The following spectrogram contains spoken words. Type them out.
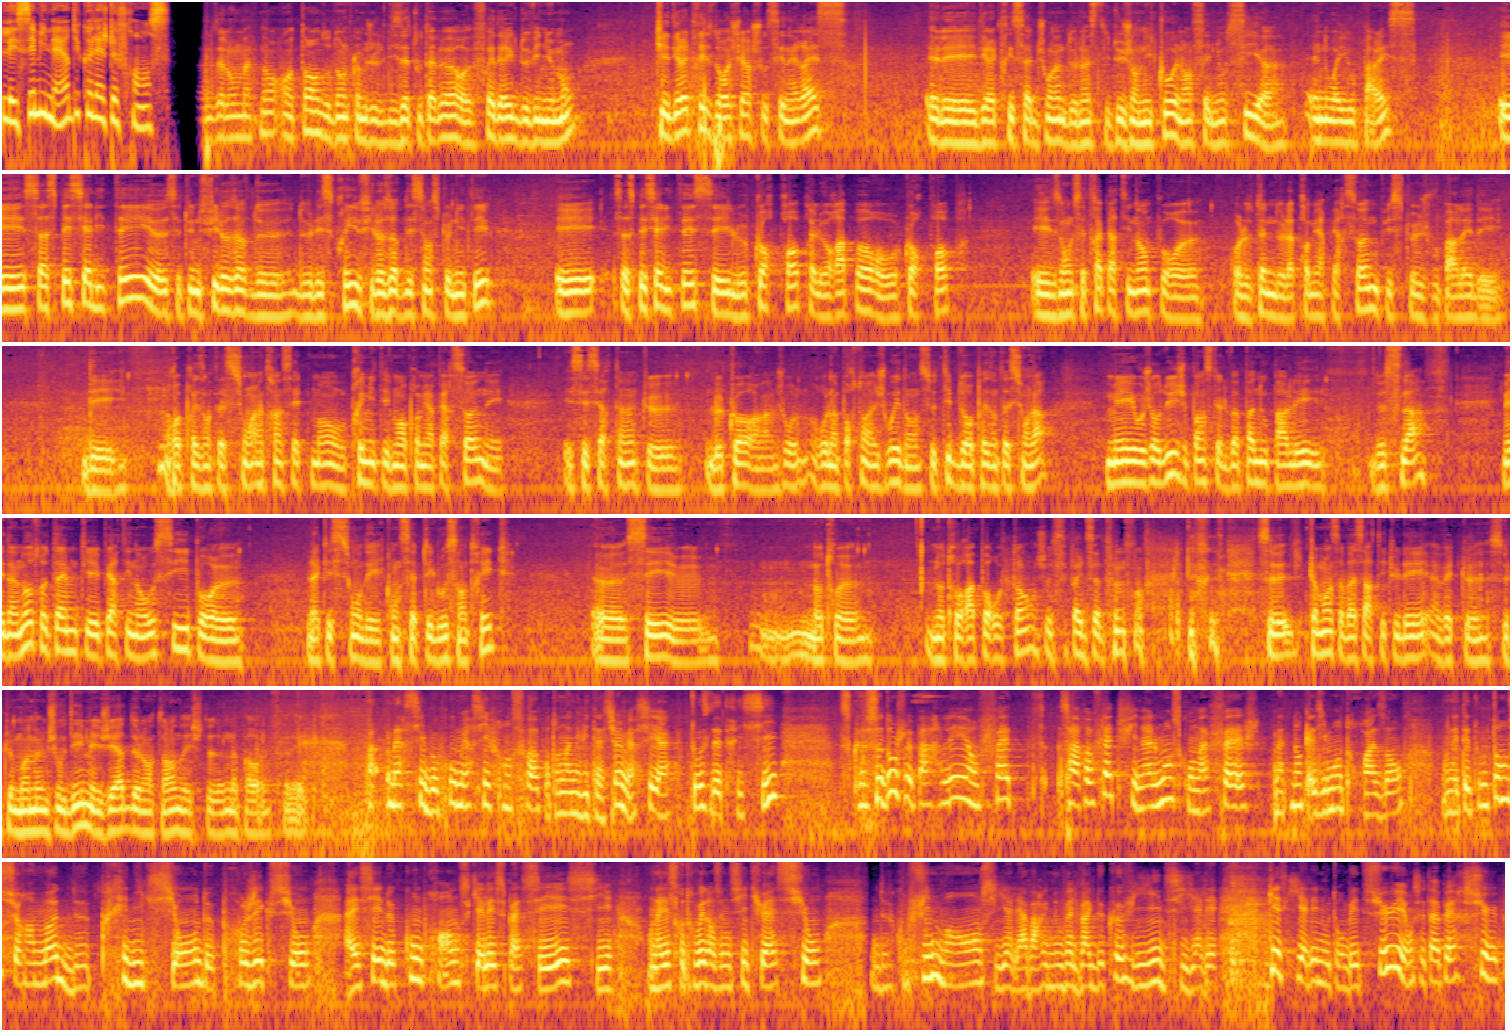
Les séminaires du Collège de France. Nous allons maintenant entendre, donc, comme je le disais tout à l'heure, Frédéric de Vignemont, qui est directrice de recherche au CNRS. Elle est directrice adjointe de l'Institut Jean Nico. Elle enseigne aussi à NYU Paris. Et sa spécialité, euh, c'est une philosophe de, l'esprit, philosophe des sciences cognitives. Et sa spécialité, c'est le corps propre et le rapport au corps propre. Et donc, c'est très pertinent pour, euh, pour le thème de la première personne, puisque je vous parlais des, représentations intrinsèquement ou primitivement en première personne. Et, et c'est certain que le corps a un rôle important à jouer dans ce type de représentation-là. Mais aujourd'hui, je pense qu'elle ne va pas nous parler de cela, mais d'un autre thème qui est pertinent aussi pour euh, la question des concepts égocentriques, euh, c'est euh, notre, notre rapport au temps. Je ne sais pas exactement comment ça va s'articuler avec ce que moi-même je vous dis, mais j'ai hâte de l'entendre et je te donne la parole, Frédéric. Ah, merci beaucoup, merci François pour ton invitation et merci à tous d'être ici. Ce, que, ce, dont je vais parler, en fait, ça reflète finalement ce qu'on a fait maintenant quasiment trois ans. On était tout le temps sur un mode de prédiction, de projection, à essayer de comprendre ce qui allait se passer, si on allait se retrouver dans une situation de confinement, s'il allait avoir une nouvelle vague de Covid, s'il allait, qu'est-ce qui allait nous tomber dessus. Et on s'est aperçu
